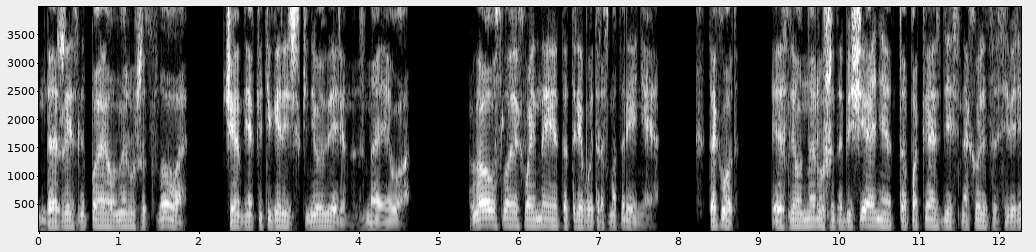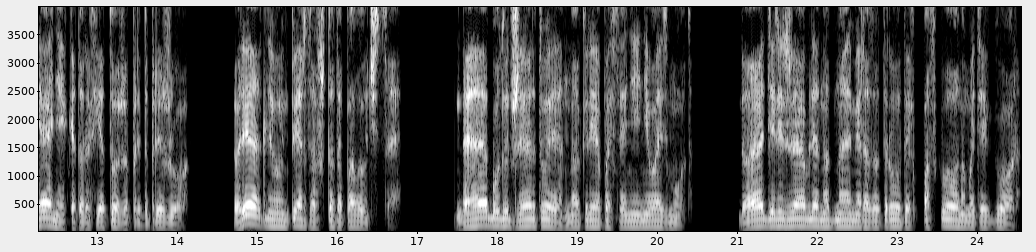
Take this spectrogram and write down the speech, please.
«Даже если Павел нарушит слово, в чем я категорически не уверен, зная его. Но в условиях войны это требует рассмотрения. Так вот, если он нарушит обещание, то пока здесь находятся северяне, которых я тоже предупрежу, вряд ли у имперцев что-то получится. Да, будут жертвы, но крепость они не возьмут. Два дирижабля над нами разотрут их по склонам этих гор.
